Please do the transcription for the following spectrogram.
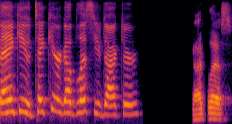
Thank you. Take care. God bless you, doctor. God bless.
